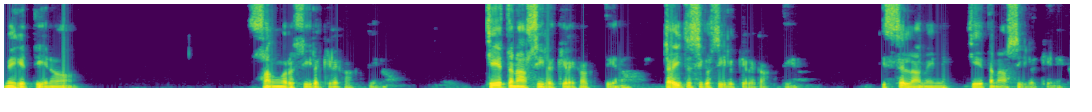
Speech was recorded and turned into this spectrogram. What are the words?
මේකේ තියෙනවා සංවර සීල කියලා එකක් තියෙනවා. චේතනා සීල කියලා එකක් තියෙනවා. චෛතසික සීල කියලා එකක් තියෙනවා. ඉස්සෙල්ලාම එන්නේ චේතනා සීල කියන එක.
